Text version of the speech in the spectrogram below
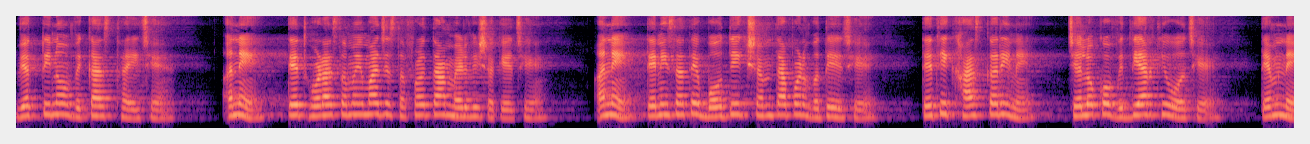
વ્યક્તિનો વિકાસ થાય છે અને તે થોડા સમયમાં જ સફળતા મેળવી શકે છે અને તેની સાથે બૌદ્ધિક ક્ષમતા પણ વધે છે. તેથી ખાસ કરીને જે લોકો વિદ્યાર્થીઓ છે, તેમને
